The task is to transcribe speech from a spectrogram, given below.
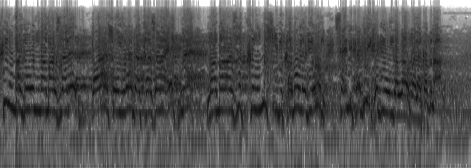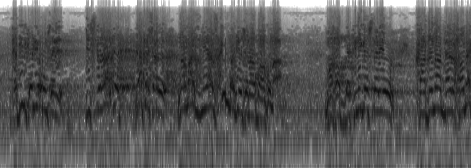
kılmadığın namazları daha sonra da kaza etme, namazı kılmış gibi kabul ediyorum, seni tebrik ediyorum da Allah-u Teala kadına. Tebrik ediyorum seni. İstirahat et, yat aşağı, namaz, niyaz kılma diyor Cenab-ı Hak ona. Muhabbetini gösteriyor, kadına merhamet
